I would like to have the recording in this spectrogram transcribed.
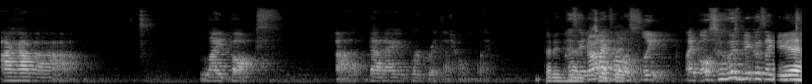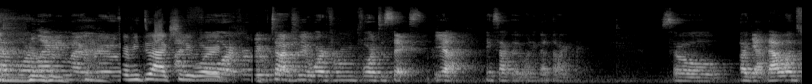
I have a light box uh, that I work with at home with. That it Because I helps know I fall asleep. Like also it was because I need Yeah. to have more light in my room. For me to actually work. Four, for me to actually work from four to six. Yeah, exactly when it got dark. So, but yeah, that one's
